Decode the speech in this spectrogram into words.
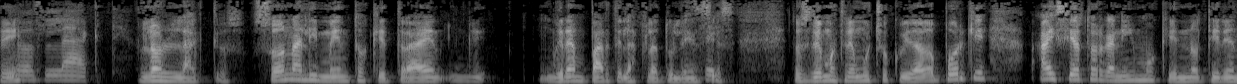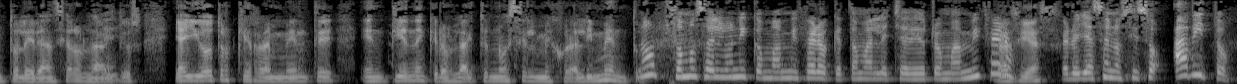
Los lácteos. Los lácteos son alimentos que traen gran parte de las flatulencias. Entonces debemos tener mucho cuidado porque hay ciertos organismos que no tienen tolerancia a los lácteos y hay otros que realmente entienden que los lácteos no es el mejor alimento. No, somos el único mamífero que toma leche de otro mamífero. Así es. Pero ya se nos hizo hábito.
